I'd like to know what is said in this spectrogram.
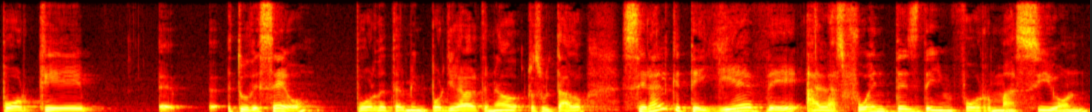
porque eh, eh, tu deseo por, por llegar a determinado resultado, será el que te lleve a las fuentes de información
